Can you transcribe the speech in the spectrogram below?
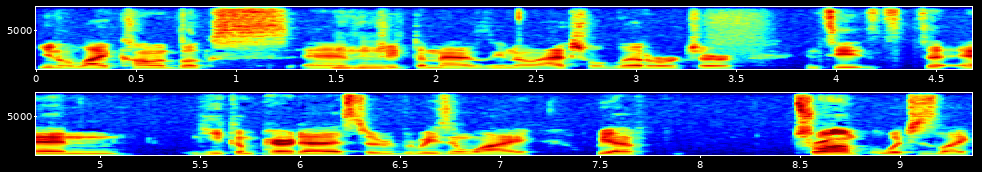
you know, like comic books and Mhm. treat them as you know actual literature, and see, and he compared that as to the reason why we have Trump, which is like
